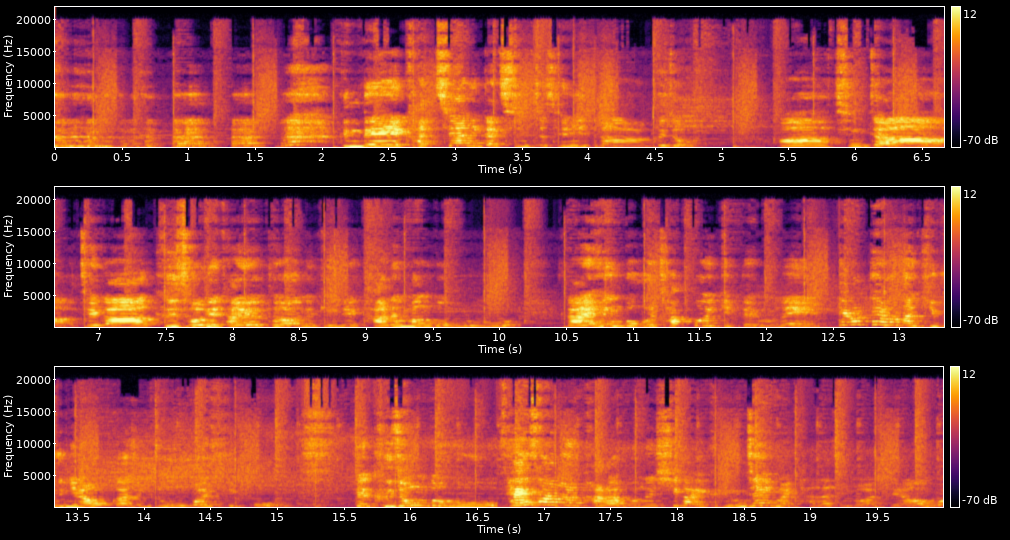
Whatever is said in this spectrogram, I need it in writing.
근데 같이 하니까 진짜 재밌다. 그죠? 아, 진짜 제가 그 전에 다이어트와는 굉장히 다른 방법으로 나의 행복을 찾고 있기 때문에 새로 태어난 기분이라고까지는 좀 오버할 수 있고 근데 그 정도로 세상을 바라보는 시각이 굉장히 많이 달라진 것 같아요. 어머,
